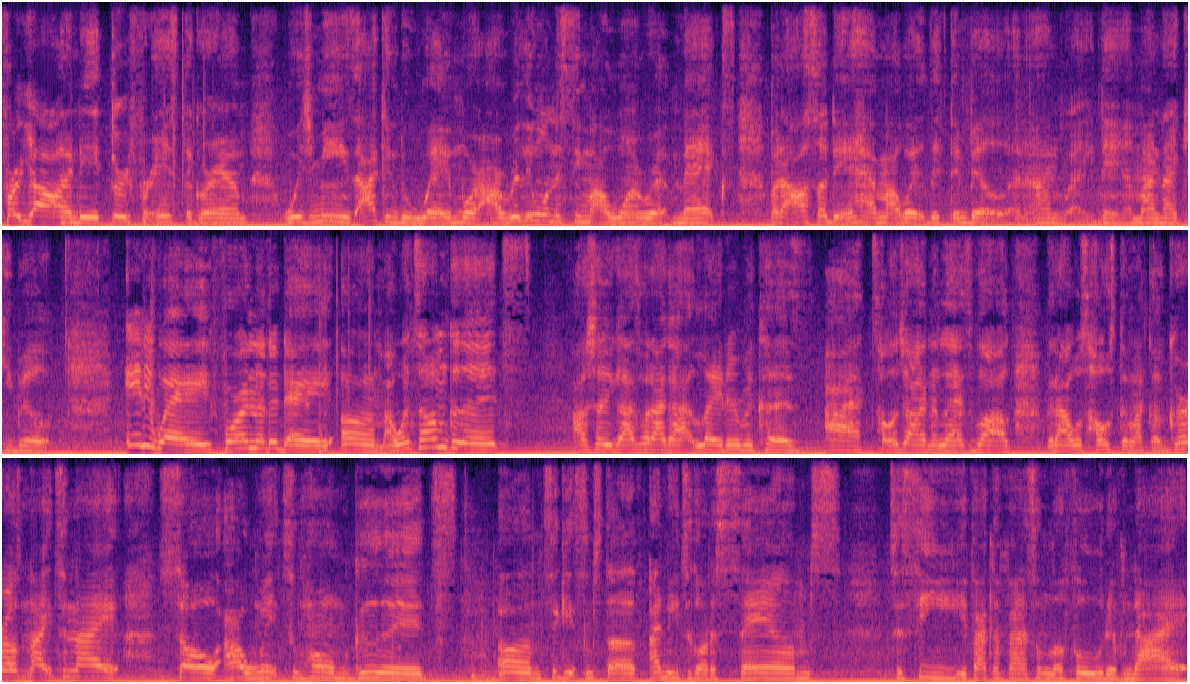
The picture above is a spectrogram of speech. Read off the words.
for y'all and did three for Instagram which means I can do way more I really want to see my one rep max but I also didn't have my weightlifting belt and I'm like damn my Nike belt anyway for another day um I went to Home Goods I'll show you guys what I got later because I told y'all in the last vlog that I was hosting like a girls night tonight. So I went to Home Goods um, to get some stuff. I need to go to Sam's to see if I can find some little food. If not,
